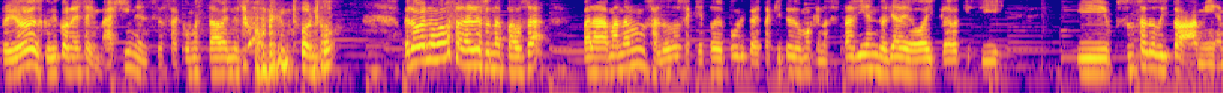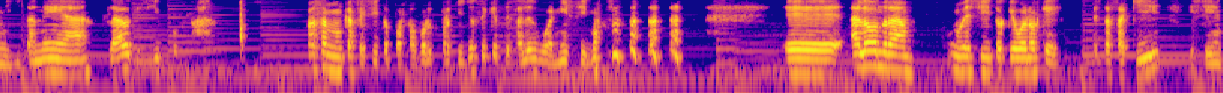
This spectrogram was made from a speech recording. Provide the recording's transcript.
Pero yo lo descubrí con esa, imagínense, o sea, cómo estaba en ese momento, ¿no? Pero bueno, vamos a darles una pausa para mandar unos saludos aquí a todo el público de Taquito de Humo que nos está viendo el día de hoy, claro que sí. Y pues un saludito a mi amiguita Nea, claro que sí. Pásame un cafecito, por favor, porque yo sé que te sales buenísimos. Eh, Alondra, un besito, qué bueno que estás aquí. Y sí,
